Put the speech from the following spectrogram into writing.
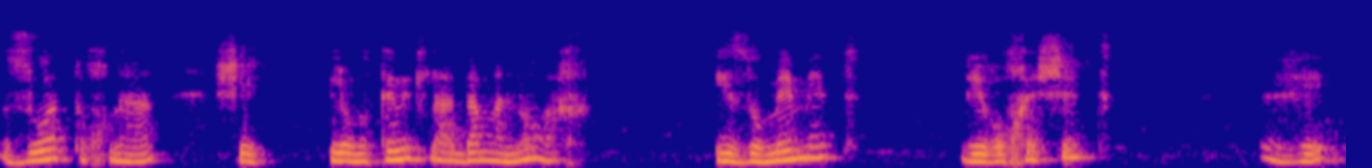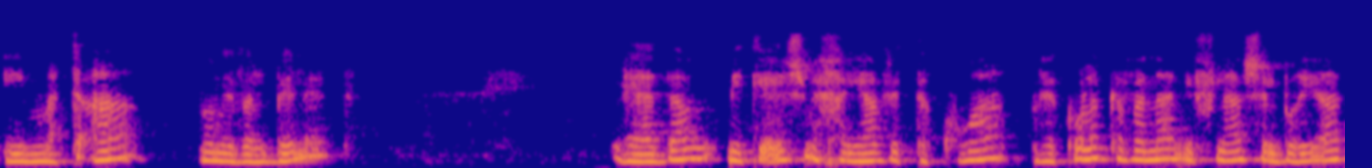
זו התוכנה שהיא לא נותנת לאדם מנוח, היא זוממת והיא רוכשת והיא מטעה ומבלבלת, והאדם מתייאש מחייו ותקוע, וכל הכוונה הנפלאה של בריאת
